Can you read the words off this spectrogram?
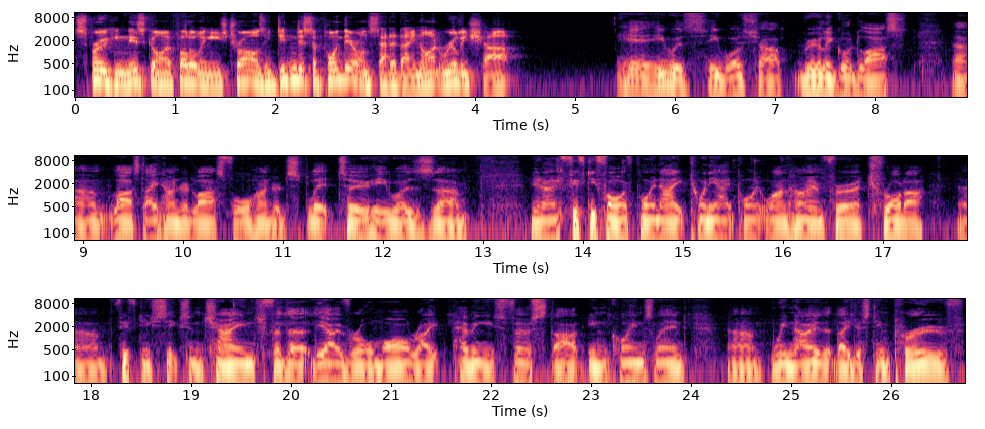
spruiking this guy following his trials. He didn't disappoint there on Saturday night. Really sharp. Yeah, he was he was sharp. Really good last um, last 800, last 400 split too. He was um, you know 55.8, 28.1 home for a trotter. Um, 56 and change for the, the overall mile rate. Having his first start in Queensland, um, we know that they just improve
